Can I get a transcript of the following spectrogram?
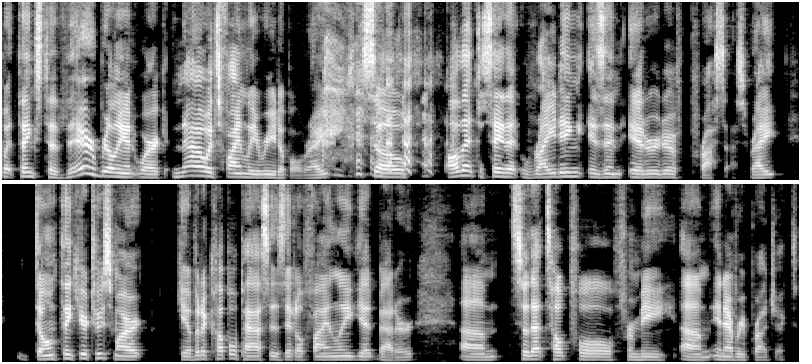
but thanks to their brilliant work, now it's finally readable, right? So, all that to say that writing is an iterative process, right? Don't think you're too smart. Give it a couple passes, it'll finally get better. Um, so, that's helpful for me um, in every project.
